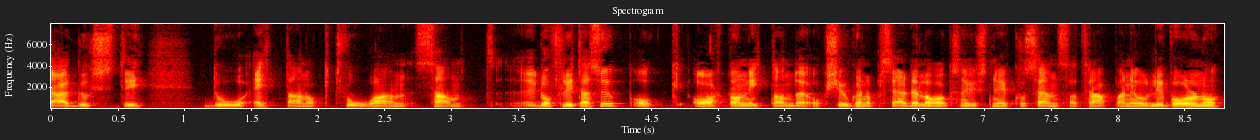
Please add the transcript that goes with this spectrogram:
augusti. Då ettan och tvåan samt eh, då flyttas upp och 18, 19 och 20 placerade lag som just nu är Cosenza, Trapani och Livorno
